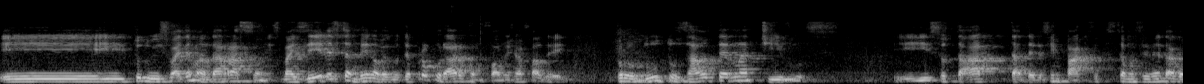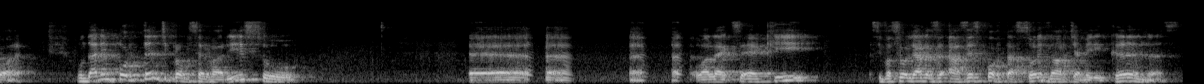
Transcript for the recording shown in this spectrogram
e, tudo isso vai demandar rações. Mas eles também, ao mesmo tempo, procuraram, conforme já falei, produtos alternativos e isso está tá tendo esse impacto que estamos vivendo agora. Um dado importante para observar isso, é, é, é, o Alex, é que se você olhar as, as exportações norte-americanas,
